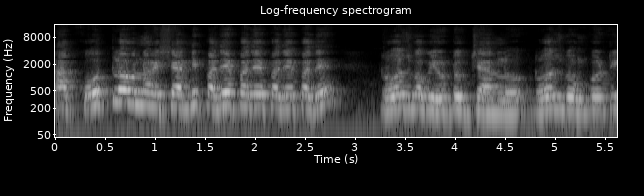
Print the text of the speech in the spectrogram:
ఆ కోర్టులో ఉన్న విషయాన్ని పదే పదే పదే పదే రోజుకు ఒక యూట్యూబ్ ఛానల్ రోజుకు ఇంకోటి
